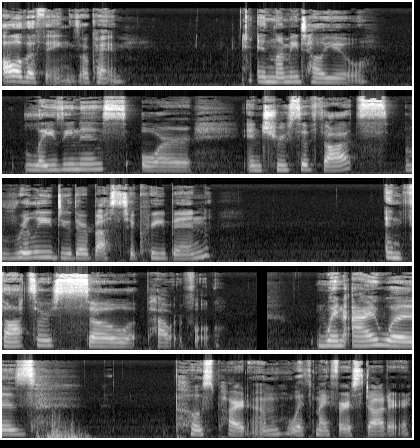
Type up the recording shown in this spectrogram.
all the things, okay? And let me tell you, laziness or intrusive thoughts really do their best to creep in. And thoughts are so powerful. When I was postpartum with my first daughter,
